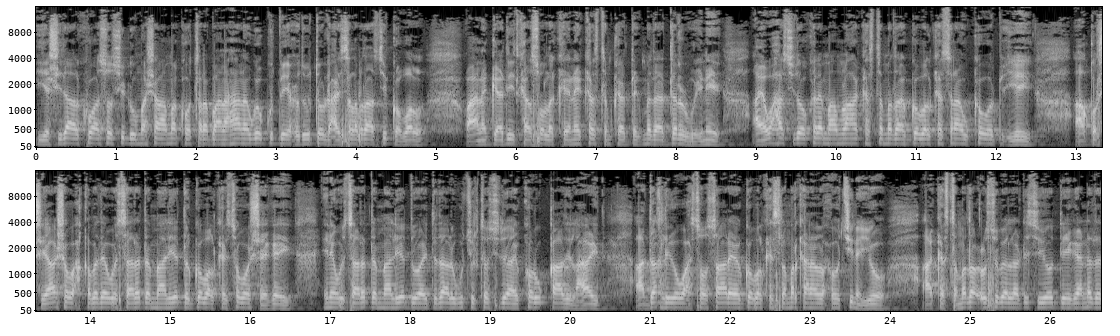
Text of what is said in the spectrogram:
iyo shidaal kuwaasoo si dhuumasho ama kootarabaan ahaan uga gudbaya xuduudda udhexaysa labadaasi gobol. Waxaana gaadiidkaasoo la keenay kastamka degmada dararweyne ayaa waxaa sidoo kale maamulaha kastamada gobolka sanaag uu ka warbixiyey qorshayaasha waxqabad ee wasaaradda maaliyadda gobolka isagoo sheegay inay wasaaradda maaliyaddu ay dadaal ugu jirto sidii ay kor u qaadi lahayd dakhliga wax soo saara ee gobolka islamarkaana la xoojinayo. Kastamada cusub ee la dhisayo deegaanada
